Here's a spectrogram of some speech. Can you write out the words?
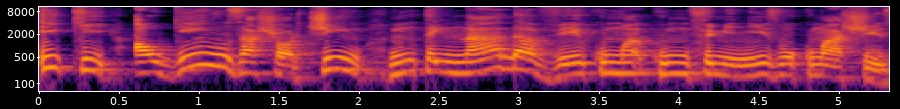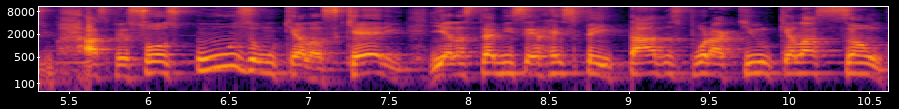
e que alguém usar shortinho não tem nada a ver com, uma, com o feminismo ou com machismo. As pessoas pessoas usam o que elas querem e elas devem ser respeitadas por aquilo que elas são.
